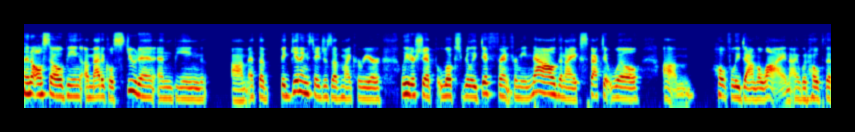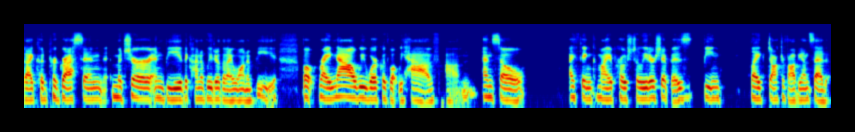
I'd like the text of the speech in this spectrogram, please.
And also, being a medical student and being um, at the beginning stages of my career, leadership looks really different for me now than I expect it will um, hopefully down the line. I would hope that I could progress and mature and be the kind of leader that I want to be. But right now, we work with what we have. Um, and so I think my approach to leadership is being, like Dr. Faubion said,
